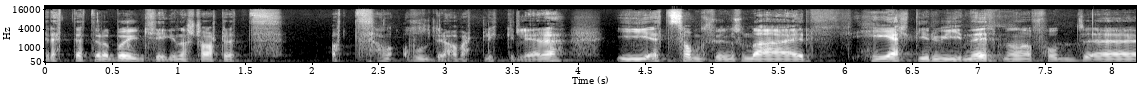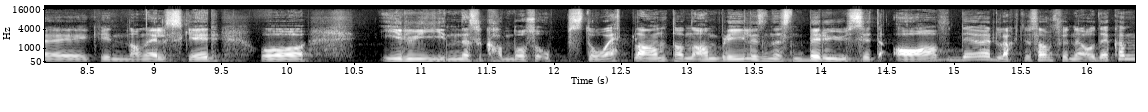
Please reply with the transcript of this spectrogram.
rett etter at borgerkrigen har startet, at han aldri har vært lykkeligere i et samfunn som er helt i ruiner. Men han har fått eh, kvinnen han elsker. og i ruinene så kan det også oppstå et eller annet. Han, han blir liksom nesten beruset av det ødelagte samfunnet. Og det kan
